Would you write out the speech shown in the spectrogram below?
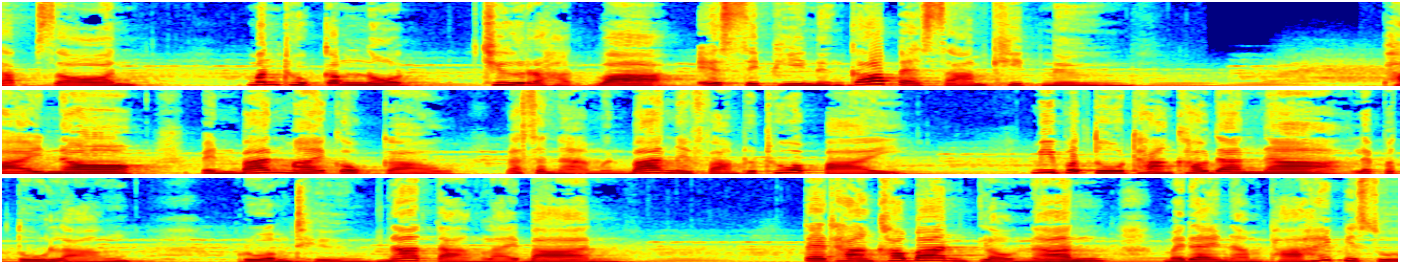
ซับซ้อน มันถูกกำหนดชื่อรหัสว่า SCP-1983-1 ภายนอกเป็นบ้านไม้เก่าๆ ลักษณะเหมือนบ้านในฟาร์มทั่วๆไป มีประตูทางเข้าด้านหน้าและประตูหลัง รวมถึงหน้าต่างหลายบาน แต่ทางเข้าบ้านเหล่านั้นไม่ได้นำพาให้ไปสู่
